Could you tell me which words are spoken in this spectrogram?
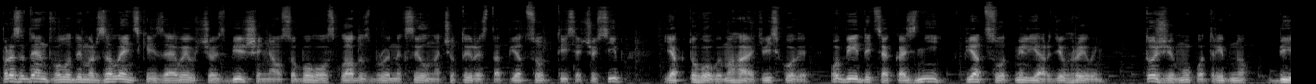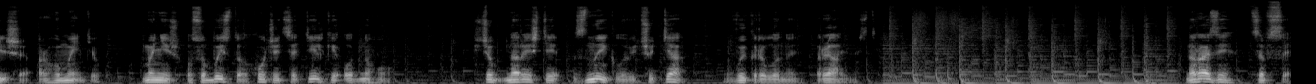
президент Володимир Зеленський заявив, що збільшення особового складу збройних сил на 400-500 тисяч осіб, як того вимагають військові, обійдеться казні в 500 мільярдів гривень. Тож йому потрібно більше аргументів. Мені ж особисто хочеться тільки одного щоб нарешті зникло відчуття викривленої реальності. Наразі це все.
